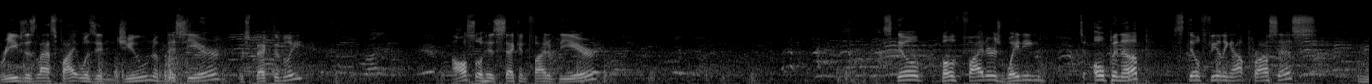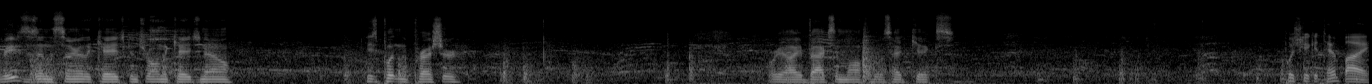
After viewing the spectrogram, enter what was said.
Reeves' last fight was in June of this year, respectively. Also his second fight of the year. Still both fighters waiting to open up, still feeling out process. Reeves is in the center of the cage, controlling the cage now. He's putting the pressure. Oriahi backs him off with those head kicks. Push kick attempt by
